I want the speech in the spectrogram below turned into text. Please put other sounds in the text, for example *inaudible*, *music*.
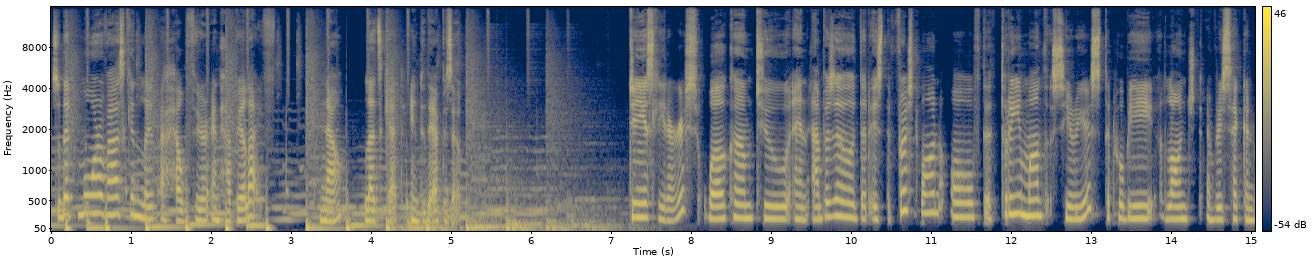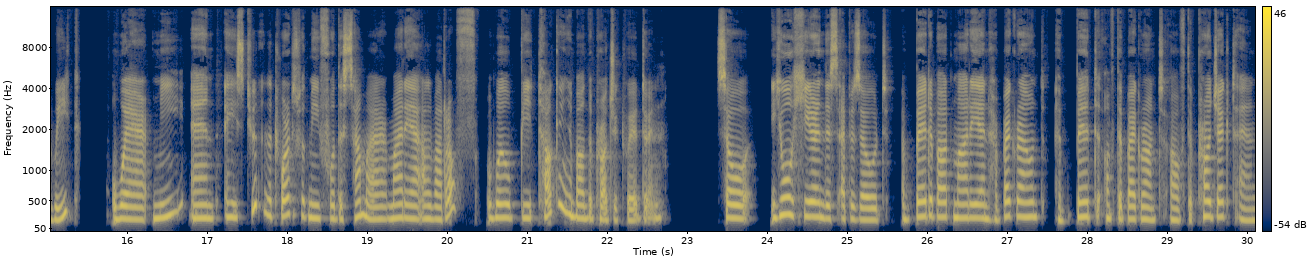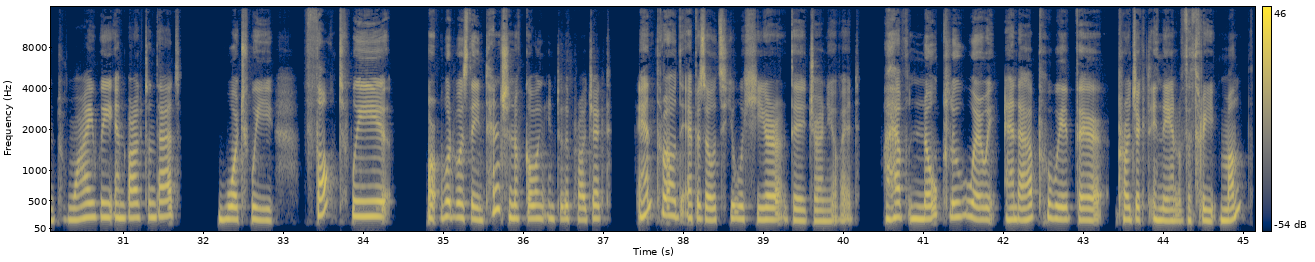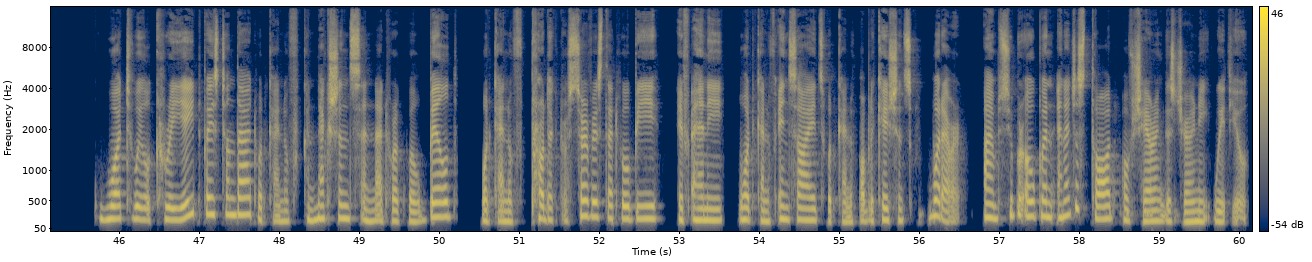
so that more of us can live a healthier and happier life. Now, let's get into the episode. Genius Leaders, welcome to an episode that is the first one of the three month series that will be launched every second week, where me and a student that works with me for the summer, Maria Alva Roff, will be talking about the project we're doing. So, You'll hear in this episode a bit about Maria and her background, a bit of the background of the project and why we embarked on that, what we thought we, or what was the intention of going into the project. And throughout the episodes, you will hear the journey of it. I have no clue where we end up with the project in the end of the three months. What we'll create based on that, what kind of connections and network we'll build, what kind of product or service that will be, if any, what kind of insights, what kind of publications, whatever. I'm super open and I just thought of sharing this journey with you.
